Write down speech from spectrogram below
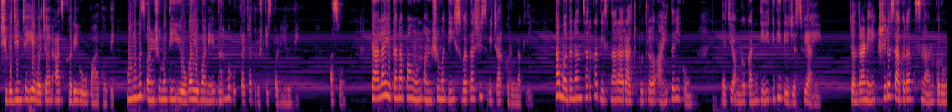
शिवजींचे हे वचन आज खरे होऊ पाहत होते. म्हणूनच अंशुमती योगायोगाने धर्मगुप्ताच्या दृष्टीस पडली होती. असो त्याला येताना पाहून अंशुमती स्वतःशीच विचार करू लागली. हा मदनांसारखा दिसणारा राजपुत्र आहे तरी कोण? याची अंगकांती किती तेजस्वी आहे. चंद्राने क्षीरसागरात स्नान करून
